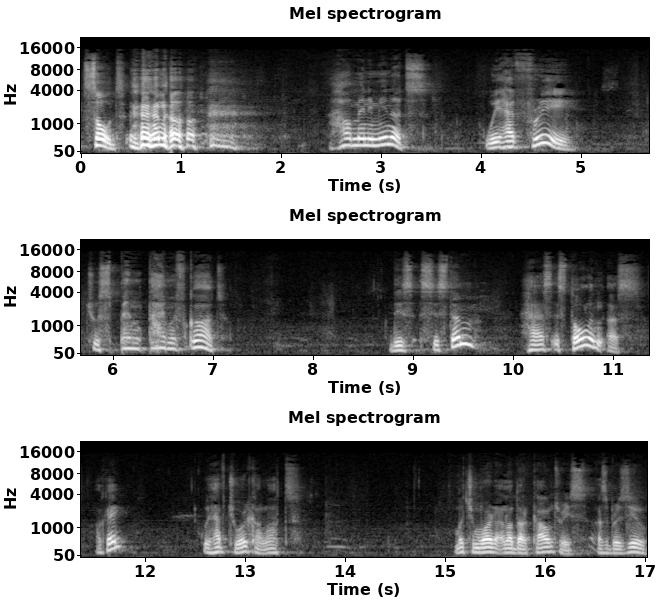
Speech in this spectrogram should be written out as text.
sold. No. how many minutes we have free to spend time with god this system has stolen us, okay? We have to work a lot. Much more than other countries, as Brazil.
